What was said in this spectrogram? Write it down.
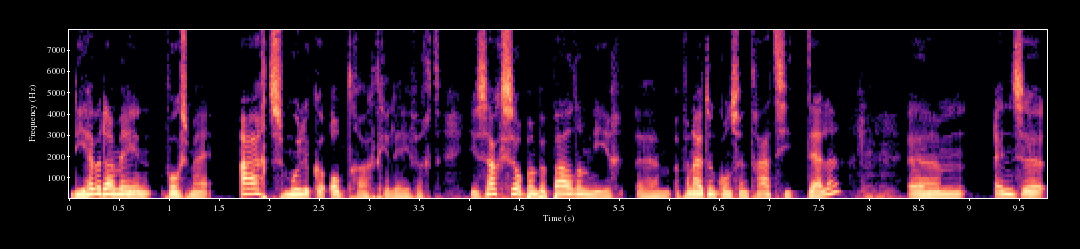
die hebben daarmee een volgens mij aardsmoeilijke opdracht geleverd. Je zag ze op een bepaalde manier ehm, vanuit een concentratie tellen. Ehm, en ze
